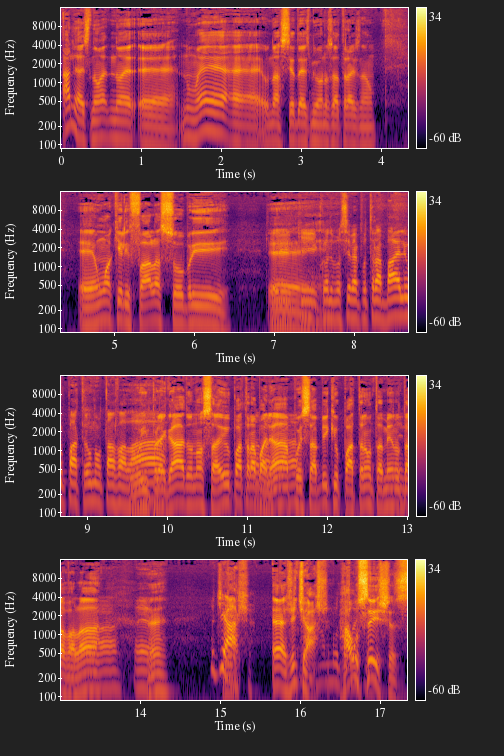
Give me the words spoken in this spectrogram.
Aliás, não é. Não é, é, não é, é, eu nasci há 10 mil anos atrás, não. É uma que ele fala sobre. Que, é, que quando você vai pro trabalho, o patrão não tava lá. o empregado não saiu para trabalhar, trabalhar. pois sabia que o patrão também não estava lá. É. Né? A gente acha. É, a gente acha. Raul aqui. Seixas.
